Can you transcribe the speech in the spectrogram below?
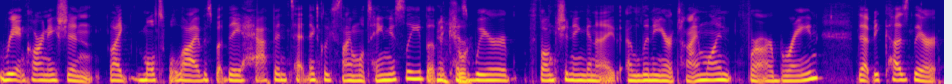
reincarnation like multiple lives, but they happen technically simultaneously. But because sure. we're functioning in a, a linear timeline for our brain, that because they're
